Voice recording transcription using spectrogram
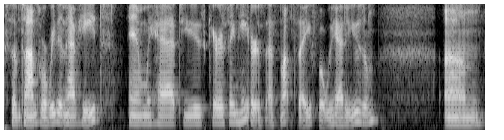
sometimes where we didn't have heat and we had to use kerosene heaters. That's not safe, but we had to use them. Um,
